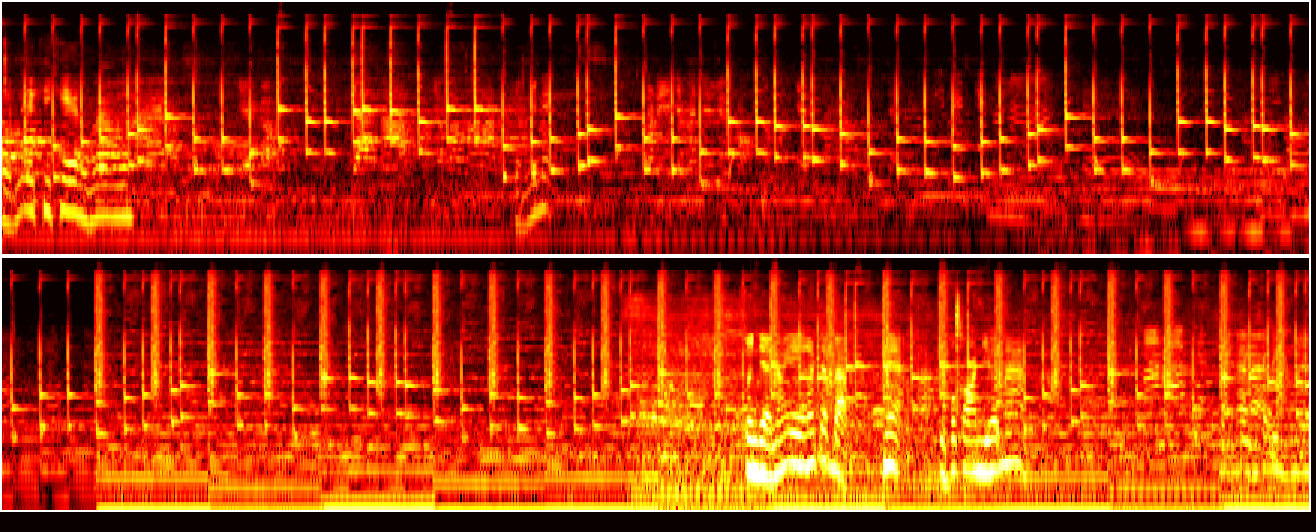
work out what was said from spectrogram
ของเราเห็นไหมเนี่ยส่วนใหญ่น้องเอเขาจะแบบเนี่ยอุปกรณ์เยอะมากกระดิ่ง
